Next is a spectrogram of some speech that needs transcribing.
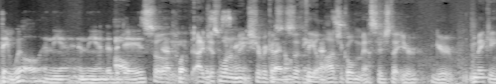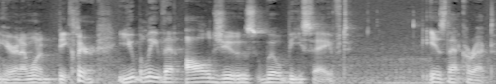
they will in the in the end of the oh, days. So I just want to make sure because it's a theological message that you're you're making here, and I want to be clear. You believe that all Jews will be saved. Is that correct?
